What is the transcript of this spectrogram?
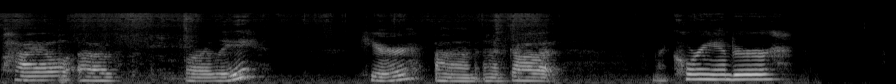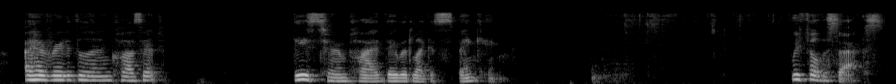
pile of barley here. Um, and I've got my coriander. I have raided the linen closet. These two implied they would like a spanking. We fill the sacks.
